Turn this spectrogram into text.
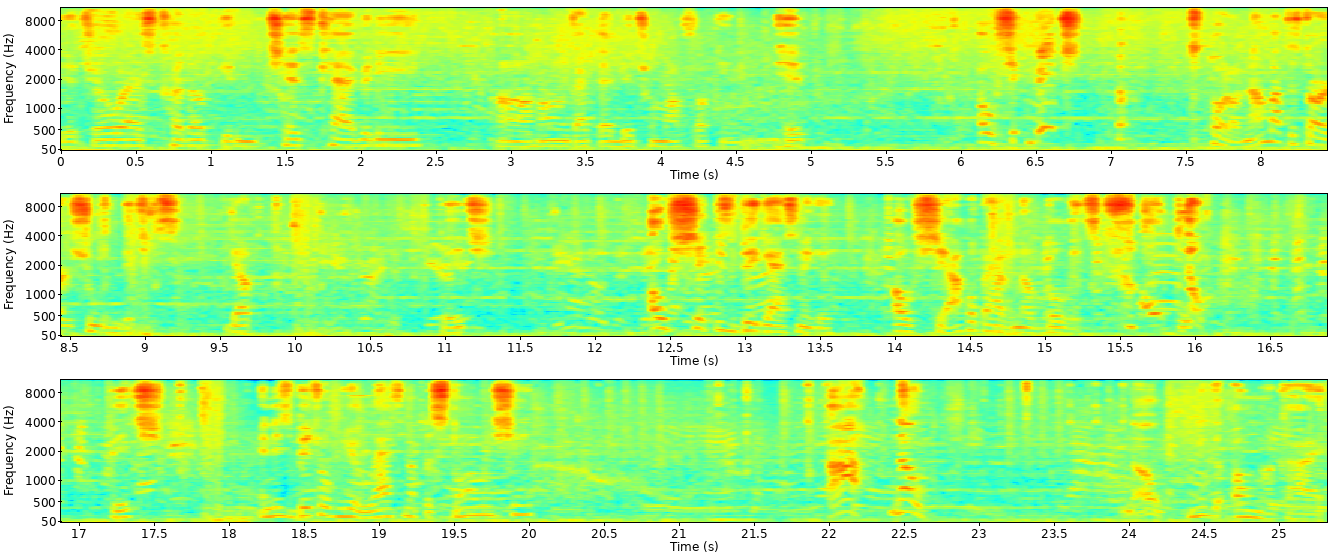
Get your ass cut up, getting chest cavity. Uh-huh, got that bitch on my fucking hip. Oh shit, bitch! Hold on, now I'm about to start shooting bitches. Yep. Bitch. Oh shit, this big ass nigga. Oh shit, I hope I have enough bullets. Oh no! Bitch. And this bitch over here laughing up a storm and shit. Ah, no! No, nigga, oh my god.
